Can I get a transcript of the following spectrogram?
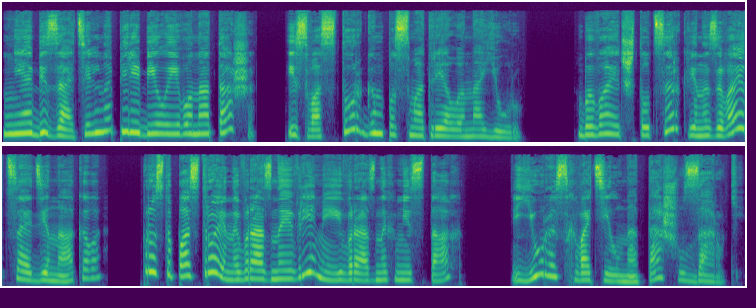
«Не обязательно», — перебила его Наташа и с восторгом посмотрела на Юру. «Бывает, что церкви называются одинаково, просто построены в разное время и в разных местах». Юра схватил Наташу за руки.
